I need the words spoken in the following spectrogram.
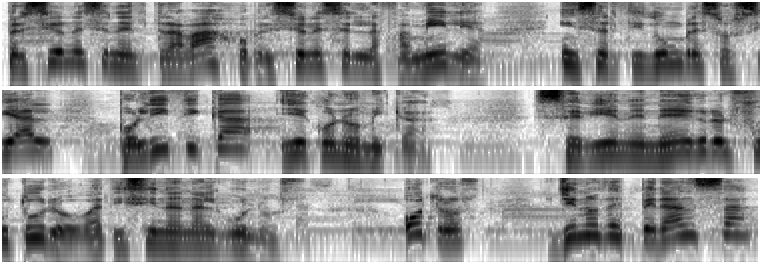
presiones en el trabajo, presiones en la familia, incertidumbre social, política y económica. Se viene negro el futuro, vaticinan algunos. Otros, llenos de esperanza,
